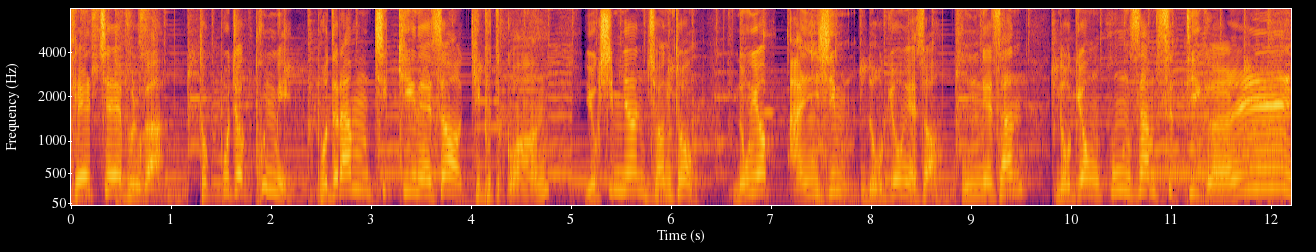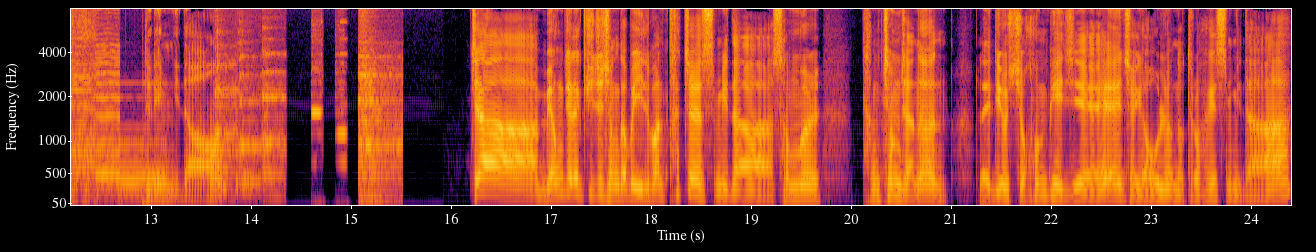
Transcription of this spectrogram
대체 불가 독보적 풍미 보드람 치킨에서 gift권, 60년 전통 농협 안심 녹용에서 국내산 녹용 홍삼 스틱을 드립니다. 자, 명절의 퀴즈 정답은 1번 타짜였습니다. 선물 당첨자는 라디오쇼 홈페이지에 저희가 올려놓도록 하겠습니다.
